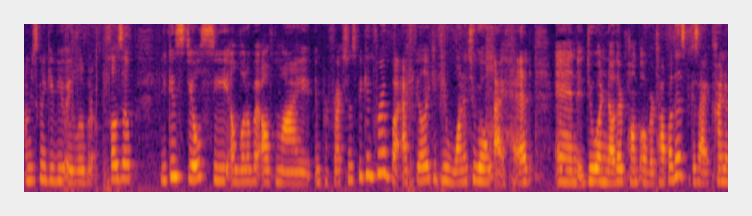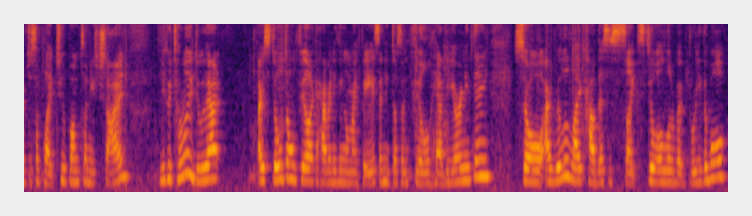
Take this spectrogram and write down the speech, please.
I'm just gonna give you a little bit of close up. You can still see a little bit of my imperfections peeking through, but I feel like if you wanted to go ahead and do another pump over top of this, because I kind of just applied two pumps on each side, you could totally do that. I still don't feel like I have anything on my face and it doesn't feel heavy or anything. So I really like how this is like still a little bit breathable.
